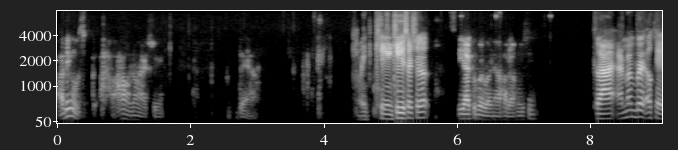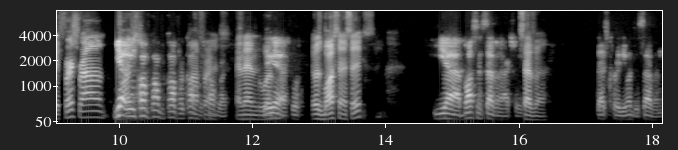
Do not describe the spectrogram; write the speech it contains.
I think it was. I don't know actually. Damn. Like, can, can you search it up? Yeah, I could be right now. Hold on. Let me see. Cause I, I remember. Okay, first round. Yeah, it was Boston- conference, conference, conference, conference, and then Yeah, what, yeah, it was Boston at six, yeah. Boston seven actually. seven. That's crazy. Went to seven.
